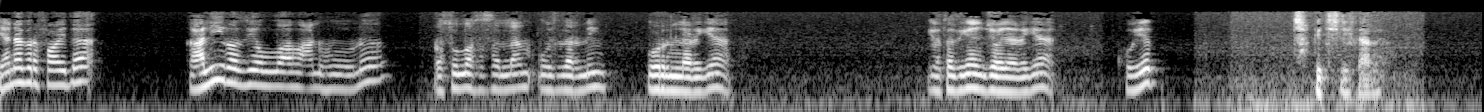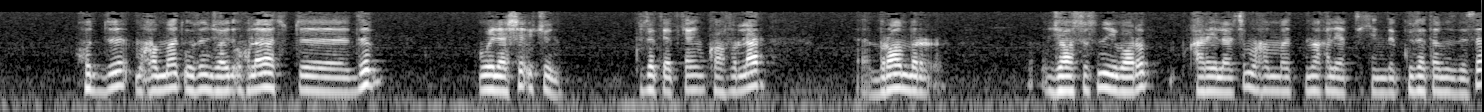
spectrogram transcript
Yana bir foyda ali roziyallohu anhuni rasululloh sollallohu alayhi vasallam o'zlarining o'rinlariga yotadigan joylariga qo'yib chiqib ketishliklari. Xuddi muhammad o'zini joyida uxlab yotibdi deb o'ylashi uchun kuzatayotgan kofirlar e, biron bir josusni yuborib qaranglarchi muhammad nima qilyapti ekan deb kuzatamiz desa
